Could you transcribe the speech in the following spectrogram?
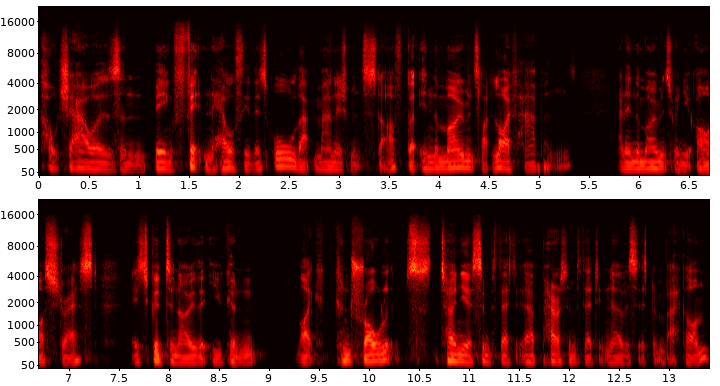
cold showers, and being fit and healthy. There's all that management stuff. But in the moments like life happens, and in the moments when you are stressed, it's good to know that you can like control it, turn your sympathetic, uh, parasympathetic nervous system back on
